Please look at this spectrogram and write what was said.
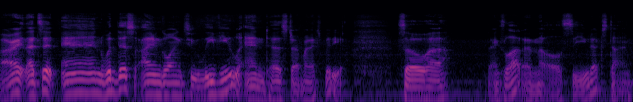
All right, that's it. And with this, I am going to leave you and uh, start my next video. So, uh, thanks a lot, and I'll see you next time.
